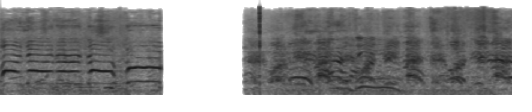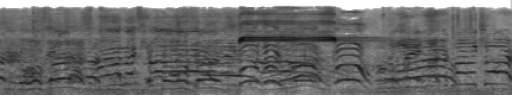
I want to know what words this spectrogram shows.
Ah, dang. Go offense! Go offense! Come on, Lakeshore!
